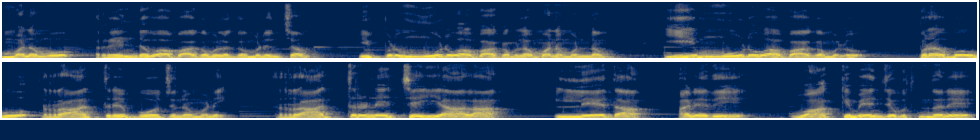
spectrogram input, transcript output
మనము రెండవ భాగంలో గమనించాం. ఇప్పుడు మూడవ భాగంలో మనం ఉన్నాం. ఈ మూడవ భాగంలో ప్రభువు రాత్రి భోజనమని రాత్రినే చెయ్యాలా లేదా అనేది వాక్యం ఏం చెబుతుందని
